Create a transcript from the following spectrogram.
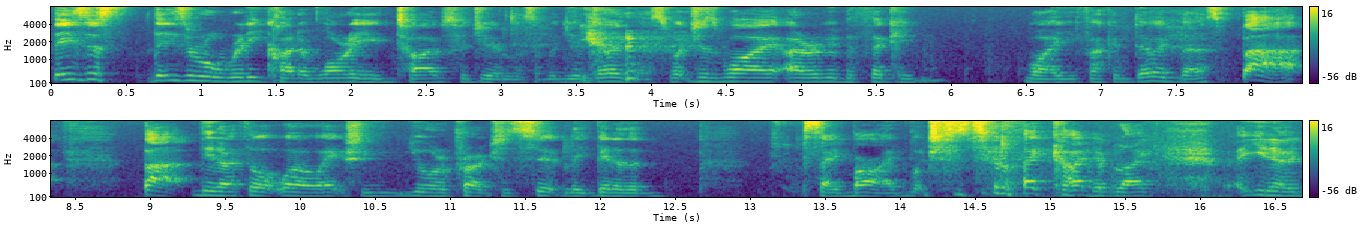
these are these are already kind of worrying times for journalism when you're doing this, which is why I remember thinking, why are you fucking doing this? But but then I thought, well, actually, your approach is certainly better than say mine, which is to like kind of like, you know,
